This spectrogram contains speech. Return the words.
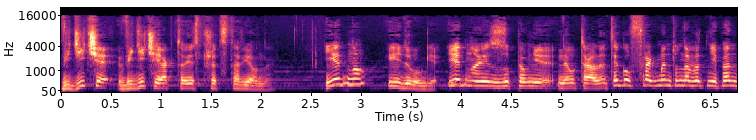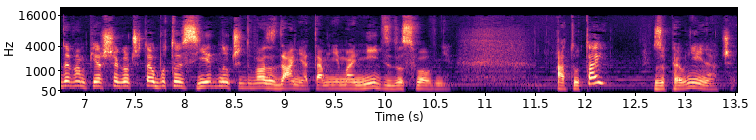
Widzicie, widzicie, jak to jest przedstawione. Jedno i drugie. Jedno jest zupełnie neutralne. Tego fragmentu nawet nie będę wam pierwszego czytał, bo to jest jedno czy dwa zdania. Tam nie ma nic dosłownie. A tutaj zupełnie inaczej.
